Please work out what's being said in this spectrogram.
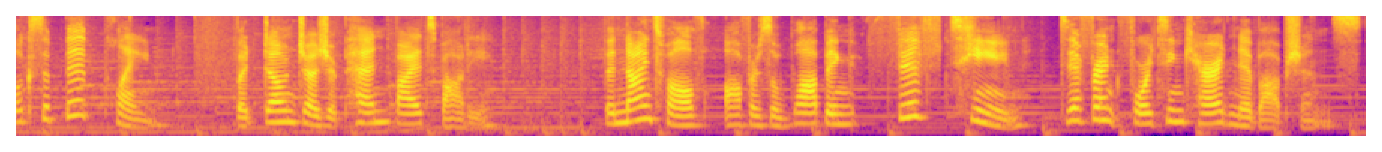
looks a bit plain, but don't judge a pen by its body. The 912 offers a whopping 15 different 14 karat nib options.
